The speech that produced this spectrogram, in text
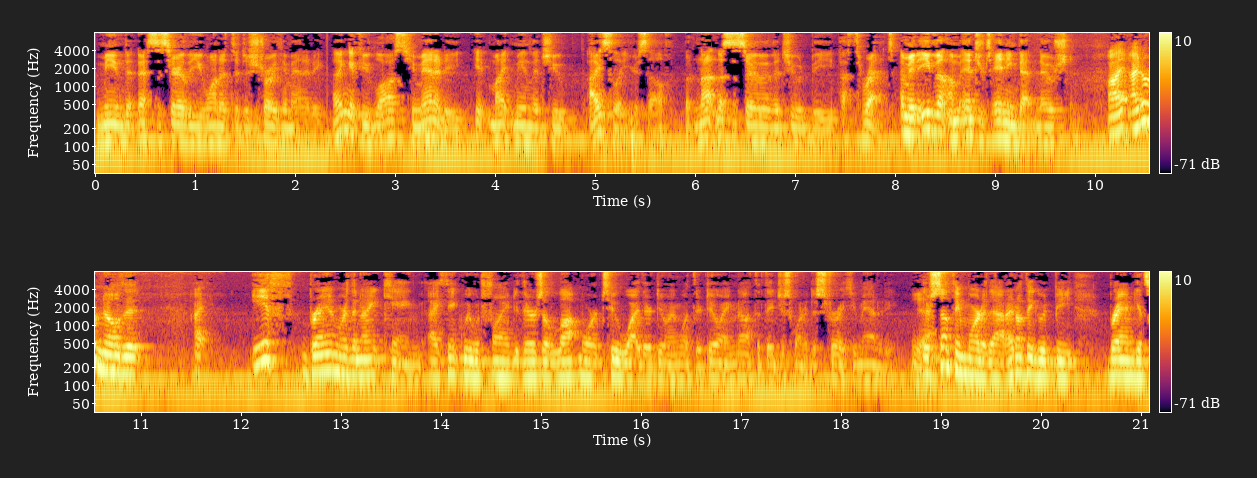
mean that necessarily you wanted to destroy humanity? I think if you lost humanity, it might mean that you isolate yourself, but not necessarily that you would be a threat. I mean, even I'm entertaining that notion. I, I don't know that. If Bran were the Night King, I think we would find there's a lot more to why they're doing what they're doing, not that they just want to destroy humanity. Yeah. There's something more to that. I don't think it would be Bran gets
